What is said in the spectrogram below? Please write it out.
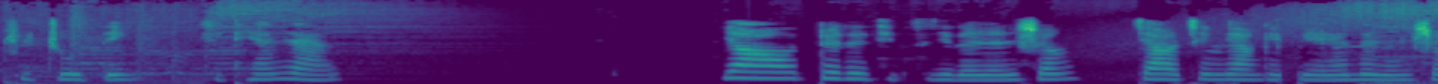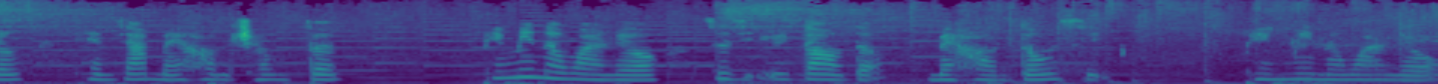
是注定，是天然。要对得起自己的人生，就要尽量给别人的人生添加美好的成分，拼命的挽留自己遇到的美好的东西，拼命的挽留。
